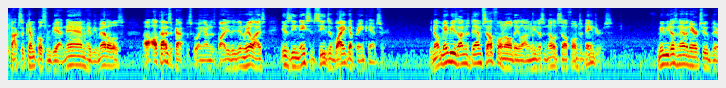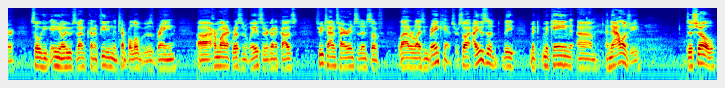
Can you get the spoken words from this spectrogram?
Toxic chemicals from Vietnam, heavy metals, uh, all kinds of crap that's going on in his body that he didn't realize is the nascent seeds of why he got brain cancer. You know, maybe he's on his damn cell phone all day long and he doesn't know that cell phones are dangerous. Maybe he doesn't have an air tube there, so he, you know, he was not kind of feeding the temporal lobe of his brain uh, harmonic resonant waves that are going to cause three times higher incidence of lateralizing brain cancer. So I, I use the, the McCain um, analogy to show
